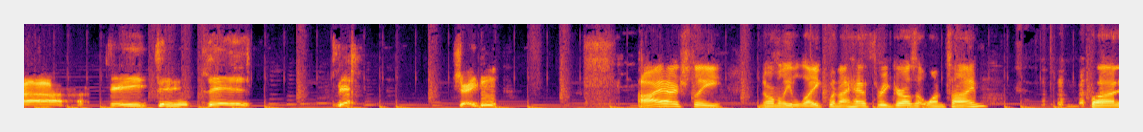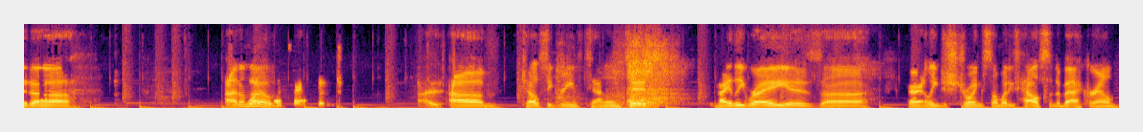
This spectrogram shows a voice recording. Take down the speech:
uh, they did this. Yeah. Jaden? I actually normally like when I have three girls at one time, but uh, I don't know. I, um, Chelsea Green's talented. Kylie Rae is uh, apparently destroying somebody's house in the background,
